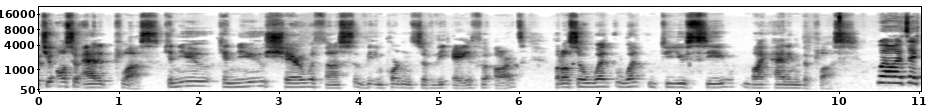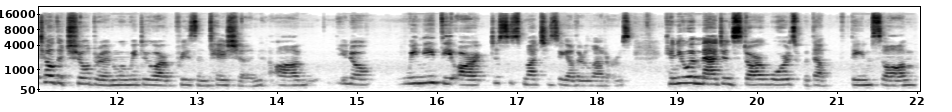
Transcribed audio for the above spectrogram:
but you also added plus. Can you can you share with us the importance of the A for art, but also what what do you see by adding the plus? Well, as I tell the children when we do our presentation, um, you know, we need the art just as much as the other letters. Can you imagine Star Wars without the theme song?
